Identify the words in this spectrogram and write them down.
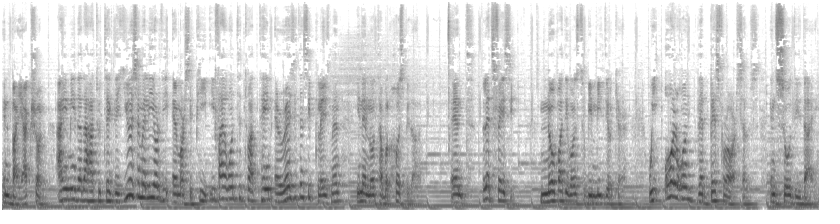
And by action, I mean that I had to take the USMLE or the MRCP if I wanted to attain a residency placement in a notable hospital. And let's face it, nobody wants to be mediocre. We all want the best for ourselves, and so did I.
